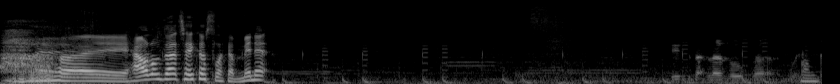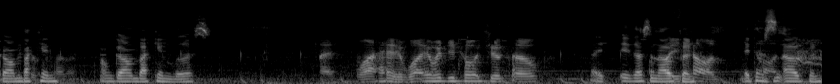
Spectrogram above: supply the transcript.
Hey, how long did that take us? Like a minute? Due to that level, but. We- I'm going back in. matter. I'm going back in, Lewis. Hey, Why? Why would you torture yourself? It, it doesn't Oh, you open. can't. It doesn't Can't. open.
